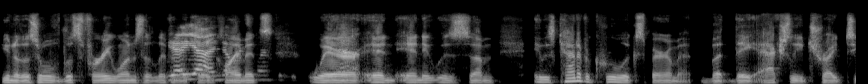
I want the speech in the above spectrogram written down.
you know those little those furry ones that live yeah, in the yeah. Cold climates ones- where and and it was um it was kind of a cruel experiment but they actually tried to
